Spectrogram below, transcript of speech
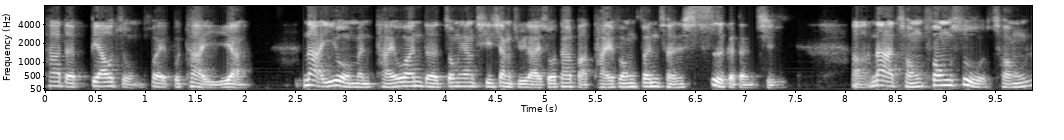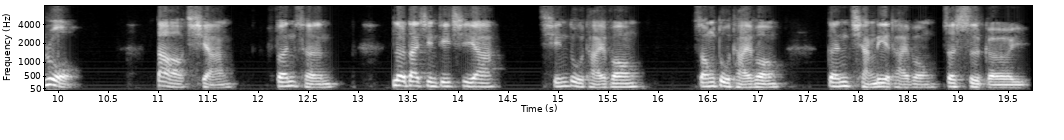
它的标准会不太一样。那以我们台湾的中央气象局来说，它把台风分成四个等级。啊，那从风速从弱到强，分成热带性低气压、轻度台风、中度台风跟强烈台风这四个而已。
